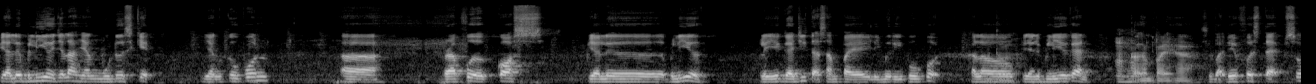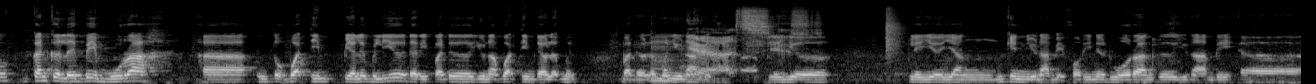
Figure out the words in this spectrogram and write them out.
piala belia je lah yang muda sikit. Yang tu pun uh, berapa kos piala belia. Player gaji tak sampai 5,000 kot. Kalau Betul. piala belia kan. Tak sampai. Ha. Sebab dia first step. So bukan ke lebih murah uh, untuk buat tim piala belia daripada you nak buat tim development. Sebab development Hmm, you nak ambil yes, uh, player player yang mungkin you nak ambil foreigner dua orang ke you nak ambil uh,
